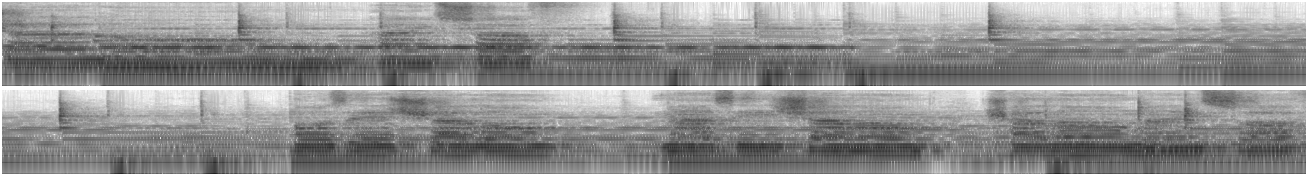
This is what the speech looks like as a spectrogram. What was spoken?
Shalom, Ein Sof. Oze Shalom, Nazi Shalom, Shalom Ein Sof.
